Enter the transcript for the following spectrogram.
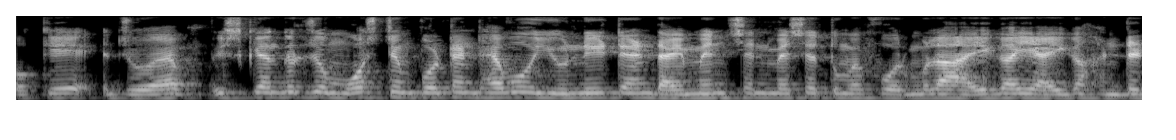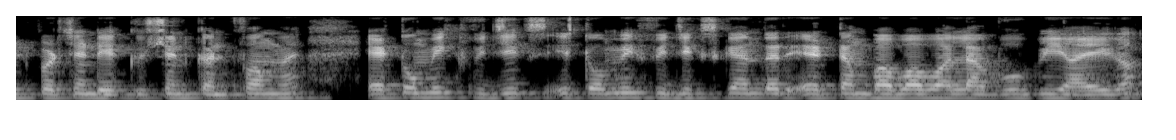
ओके, जो है, इसके अंदर जो मोस्ट इंपॉर्टेंट है वो यूनिट एंड डायमेंशन में से तुम्हें फॉर्मूला आएगा ही आएगा हंड्रेड परसेंट एक क्वेश्चन कन्फर्म है। एटॉमिक फिजिक्स एटॉमिक फिजिक्स के अंदर एटम बाबा वाला वो भी आएगा,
